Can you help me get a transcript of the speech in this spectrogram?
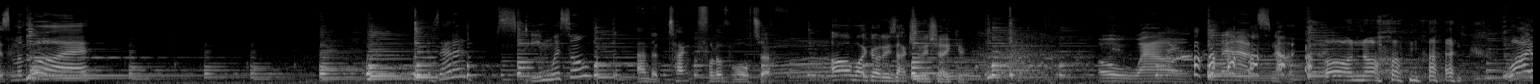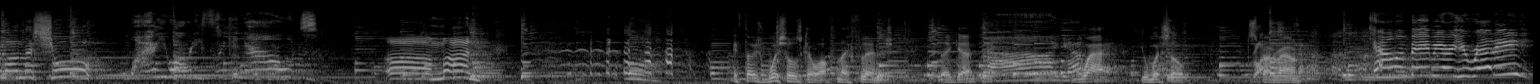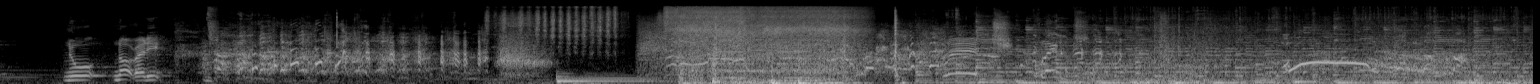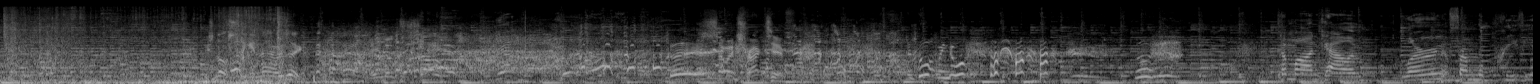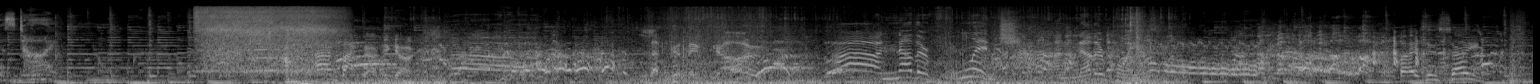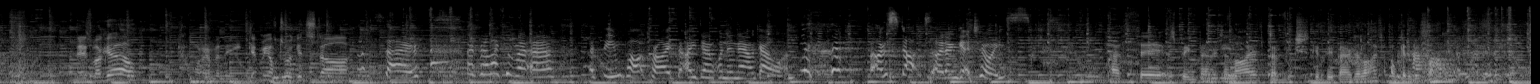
Here's my boy. Is that a steam whistle? And a tank full of water. Oh my god, he's actually shaking. Oh, wow. That's not good. Oh no, man. Why am I on the shore? Why are you already freaking out? Oh man. If those whistles go off and they flinch, they get Ah, yeah. wet, your whistle. Spin around. Callum, baby, are you ready? No, not ready. Flinch! Flinch! He's not singing now, is he? He looks so... so attractive. Come on, Callum. Learn from the previous time. And back down you go. Look at him go. Ah, another flinch. Another point. That is insane. There's my girl. Come on, Emily, get me off to a good start. So, I feel like I'm at a, a theme park ride that I don't want to now go on. but I'm stuck, so I don't get a choice. Her fear is being buried alive. Don't think she's going to be buried alive. I'm going to be fine.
